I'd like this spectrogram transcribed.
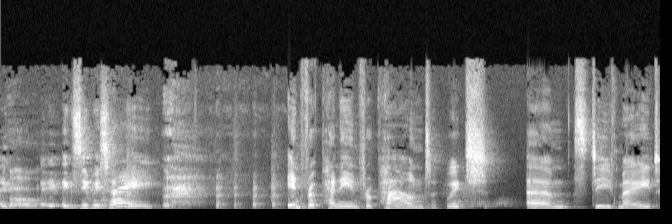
e- Oh. Exhibit A, in for a penny, in for a pound, which um, Steve made.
